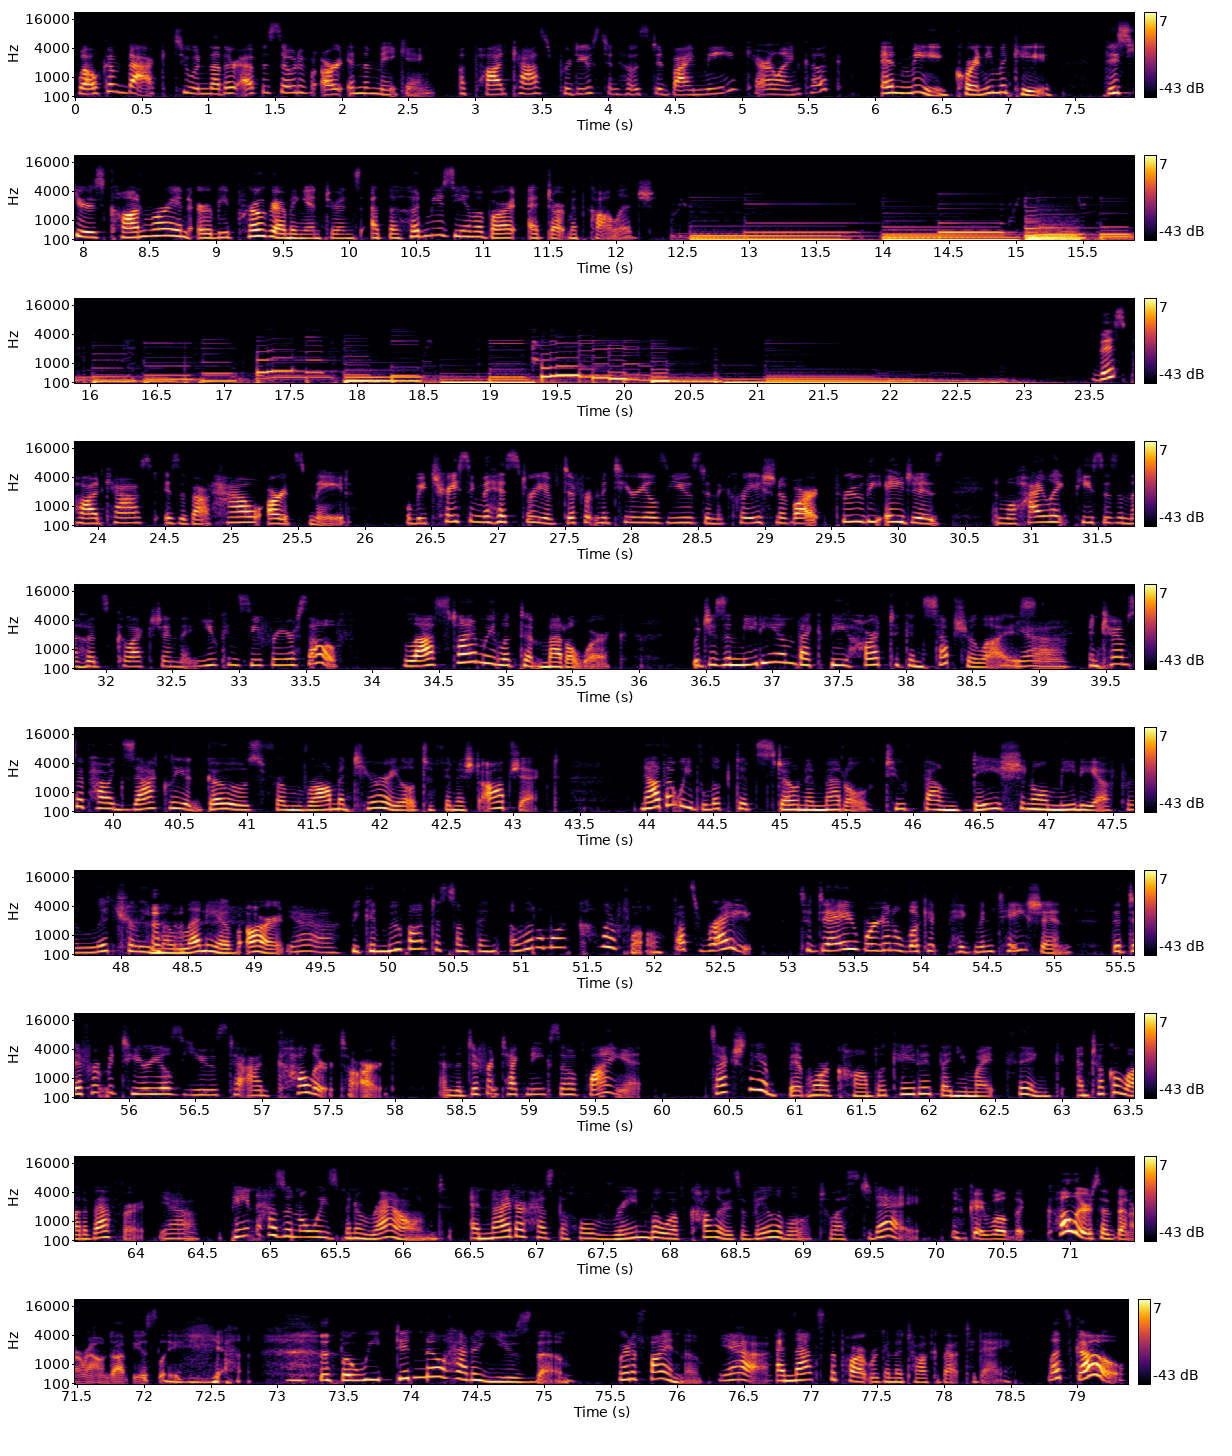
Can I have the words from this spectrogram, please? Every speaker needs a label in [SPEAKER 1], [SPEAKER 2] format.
[SPEAKER 1] Welcome back to another episode of Art in the Making, a podcast produced and hosted by me, Caroline Cook.
[SPEAKER 2] And me, Courtney McKee, this year's Conroy and Irby programming interns at the Hood Museum of Art at Dartmouth College.
[SPEAKER 1] This podcast is about how art's made. We'll be tracing the history of different materials used in the creation of art through the ages, and we'll highlight pieces in the Hood's collection that you can see for yourself.
[SPEAKER 2] Last time we looked at metalwork, which is a medium that can be hard to conceptualize
[SPEAKER 1] Yeah.
[SPEAKER 2] in terms of how exactly it goes from raw material to finished object. Now that we've looked at stone and metal, two foundational media for literally millennia of art,
[SPEAKER 1] Yeah.
[SPEAKER 2] we can move on to something a little more colorful.
[SPEAKER 1] That's right. Today, we're going to look at pigmentation, the different materials used to add color to art, and the different techniques of applying it.
[SPEAKER 2] It's actually a bit more complicated than you might think and took a lot of effort.
[SPEAKER 1] Yeah.
[SPEAKER 2] Paint hasn't always been around, and neither has the whole rainbow of colors available to us today.
[SPEAKER 1] Okay, well, the colors have been around, obviously.
[SPEAKER 2] Yeah. but we didn't know how to use them, where to find them.
[SPEAKER 1] Yeah.
[SPEAKER 2] And that's the part we're going to talk about today.
[SPEAKER 1] Let's go.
